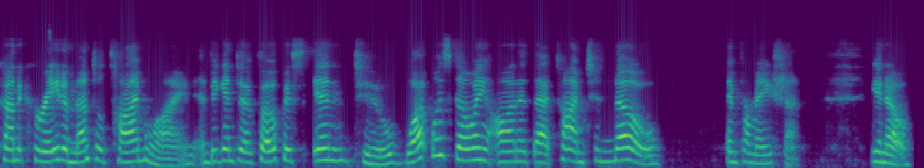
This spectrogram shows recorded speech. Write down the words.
kind of create a mental timeline, and begin to focus into what was going on at that time to know information, you know.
